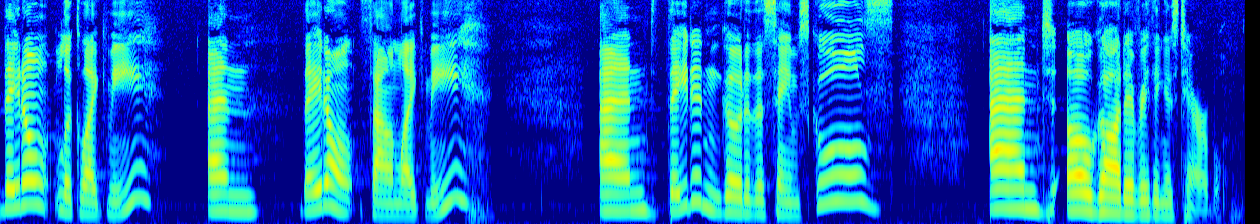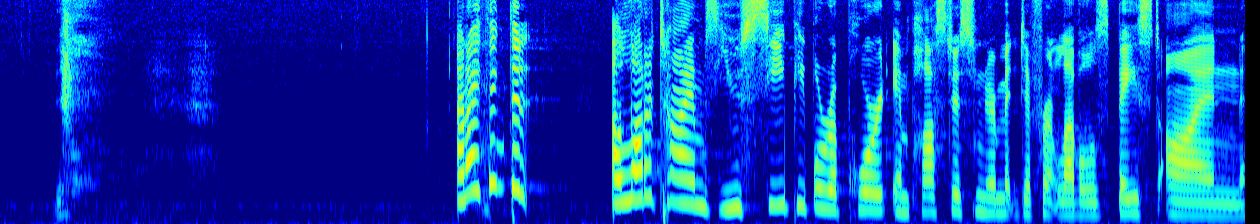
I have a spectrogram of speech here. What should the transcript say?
they don't look like me, and they don't sound like me, and they didn't go to the same schools, and oh God, everything is terrible. and I think that a lot of times you see people report imposter syndrome at different levels based on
